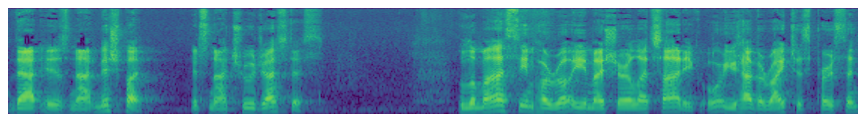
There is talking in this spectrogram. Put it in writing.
that is not mishpat. It's not true justice. Ulamasim haroim asher latzadik. Or oh, you have a righteous person,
